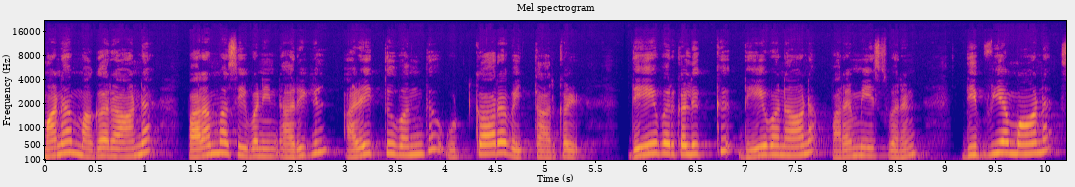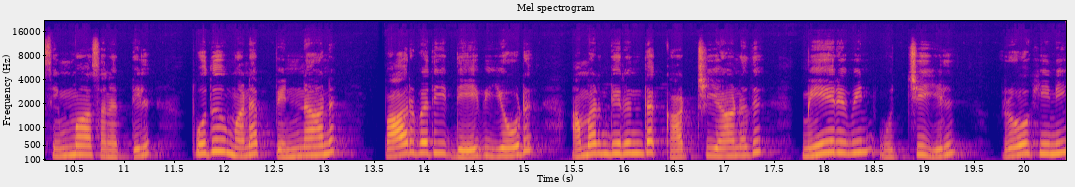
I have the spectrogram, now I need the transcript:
மணமகரான பரமசிவனின் அருகில் அழைத்து வந்து உட்கார வைத்தார்கள் தேவர்களுக்கு தேவனான பரமேஸ்வரன் திவ்யமான சிம்மாசனத்தில் புது மணப்பெண்ணான பார்வதி தேவியோடு அமர்ந்திருந்த காட்சியானது மேருவின் உச்சியில் ரோகிணி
